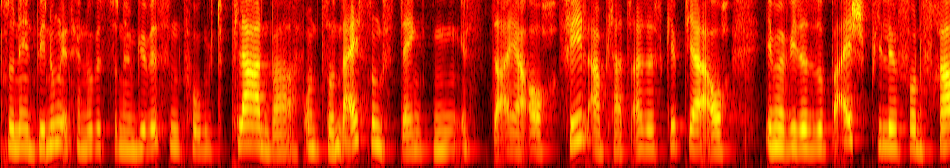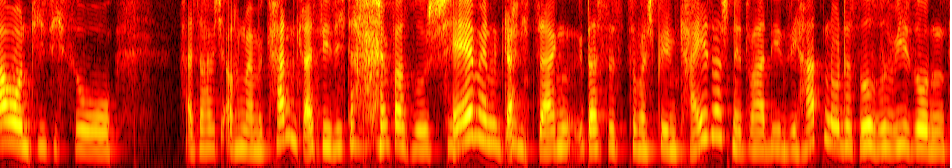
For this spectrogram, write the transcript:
so eine Entbindung ist ja nur bis zu einem gewissen Punkt planbar. Und so ein Leistungsdenken ist da ja auch fehl am Platz. Also es gibt ja auch immer wieder so Beispiele von Frauen, die sich so also habe ich auch in meinem Bekanntenkreis, die sich dann einfach so schämen und gar nicht sagen, dass es zum Beispiel ein Kaiserschnitt war, den sie hatten oder so, so wie so ein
